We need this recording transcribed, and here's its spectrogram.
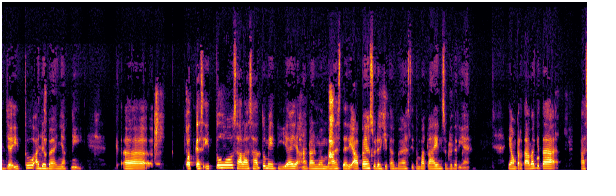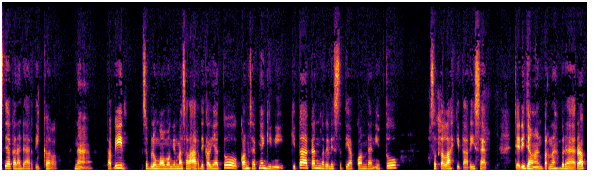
aja itu ada banyak nih Eh, podcast itu salah satu media yang akan membahas dari apa yang sudah kita bahas di tempat lain sebenarnya yang pertama kita pasti akan ada artikel. Nah, tapi sebelum ngomongin masalah artikelnya tuh konsepnya gini, kita akan ngerilis setiap konten itu setelah kita riset. Jadi jangan pernah berharap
